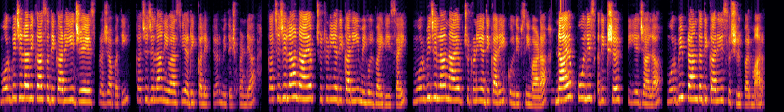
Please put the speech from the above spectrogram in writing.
મોરબી જિલ્લા વિકાસ અધિકારી જે એસ પ્રજાપતિ, કચ્છ જિલ્લા નિવાસી અધિક કલેક્ટર મિતેશ પંડ્યા, કચ્છ જિલ્લા નાયબ ચૂંટણી અધિકારી મેહુલભાઈ દેસાઈ, મોરબી જિલ્લા નાયબ ચૂંટણી અધિકારી કુલદીપસિંહ વાળા, નાયબ પોલીસ અધિક્ષક પીએ ઝાલા, મોરબી પ્રાંત અધિકારી સુશીલ પરમાર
